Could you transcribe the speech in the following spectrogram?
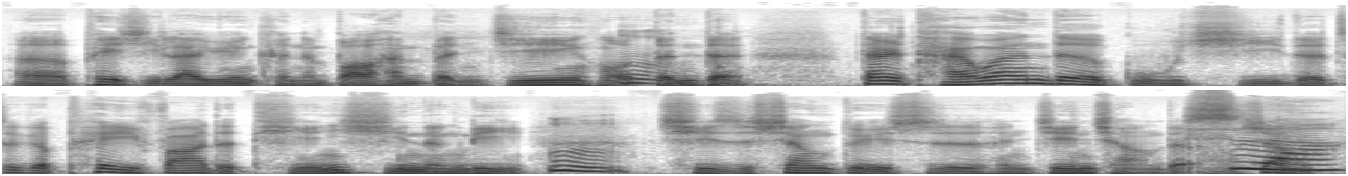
呃，配息来源可能包含本金或等等，但是台湾的股息的这个配发的填息能力，嗯，其实相对是很坚强的。是啊，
